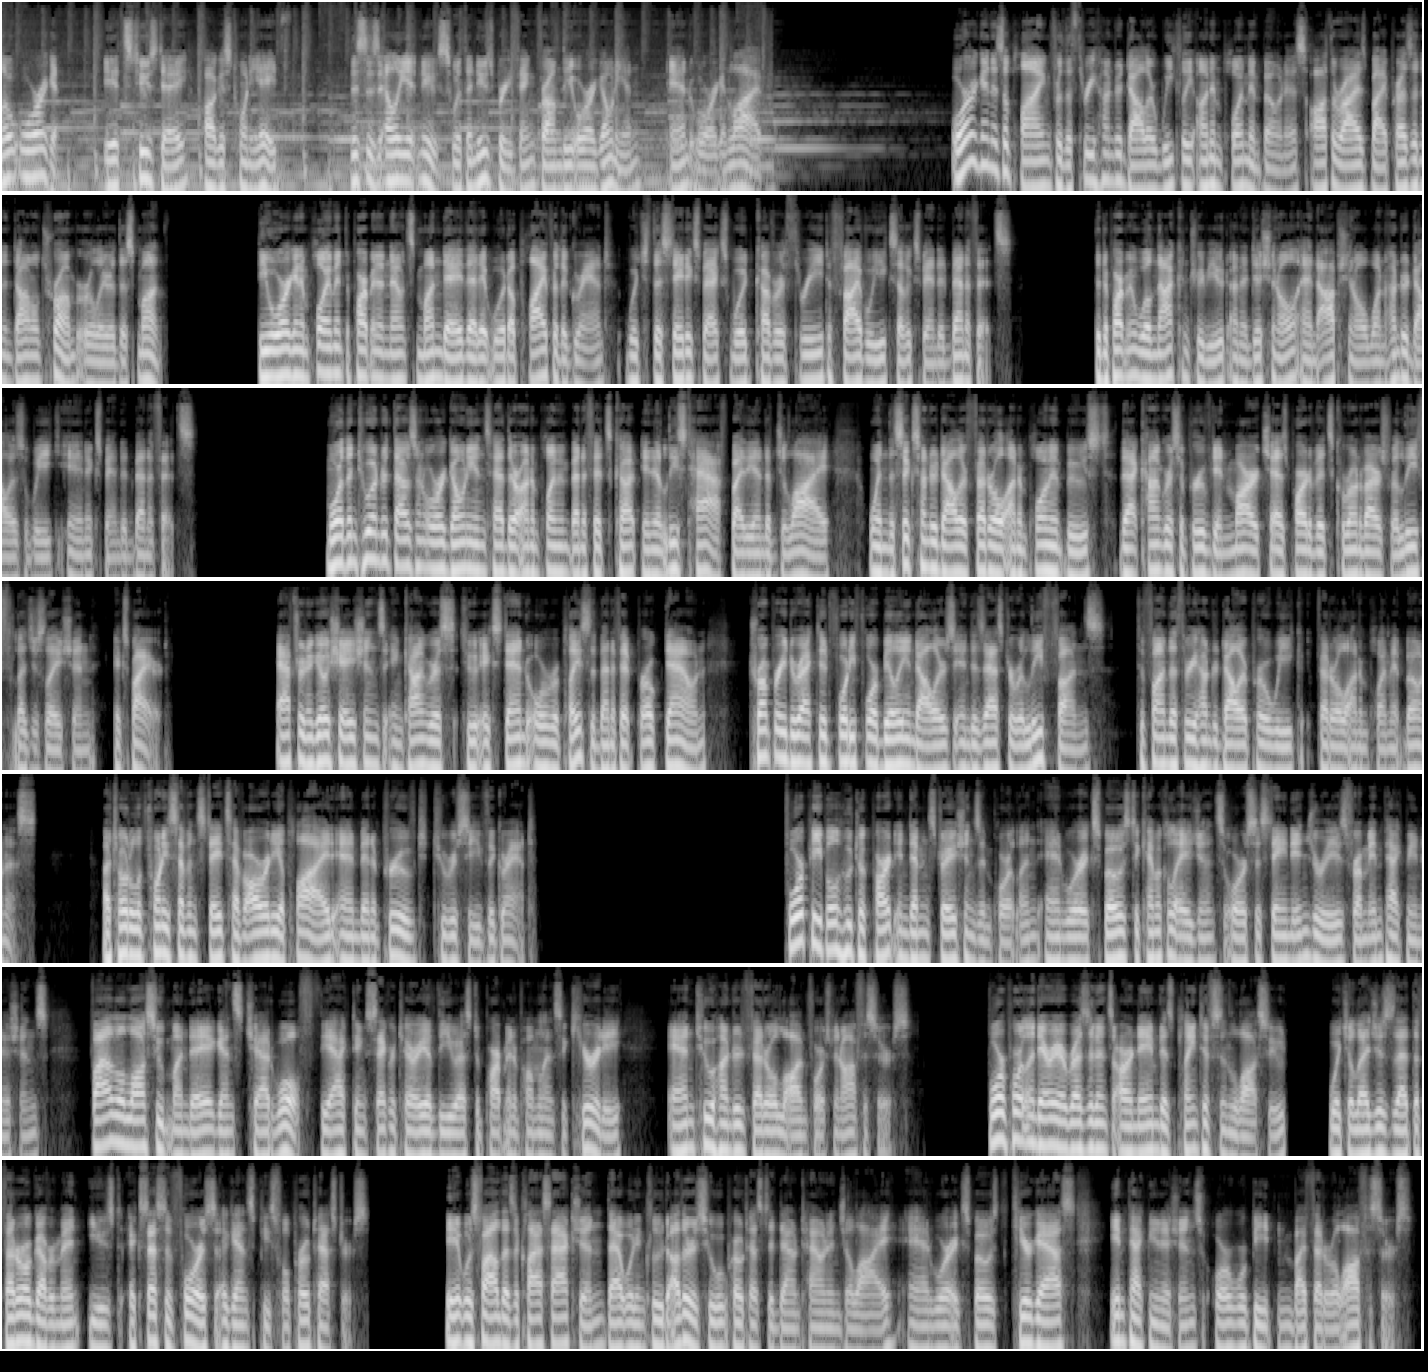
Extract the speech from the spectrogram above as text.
Hello, Oregon. It's Tuesday, August 28th. This is Elliot Njus with a news briefing from The Oregonian and Oregon Live. Oregon is applying for the $300 weekly unemployment bonus authorized by President Donald Trump earlier this month. The Oregon Employment Department announced Monday that it would apply for the grant, which the state expects would cover three to five weeks of expanded benefits. The department will not contribute an additional and optional $100 a week in expanded benefits. More than 200,000 Oregonians had their unemployment benefits cut in at least half by the end of July, when the $600 federal unemployment boost that Congress approved in March as part of its coronavirus relief legislation expired. After negotiations in Congress to extend or replace the benefit broke down, Trump redirected $44 billion in disaster relief funds to fund a $300 per week federal unemployment bonus. A total of 27 states have already applied and been approved to receive the grant. Four people who took part in demonstrations in Portland and were exposed to chemical agents or sustained injuries from impact munitions filed a lawsuit Monday against Chad Wolf, the acting secretary of the U.S. Department of Homeland Security, and 200 federal law enforcement officers. Four Portland area residents are named as plaintiffs in the lawsuit, which alleges that the federal government used excessive force against peaceful protesters. It was filed as a class action that would include others who protested downtown in July and were exposed to tear gas, impact munitions, or were beaten by federal officers.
